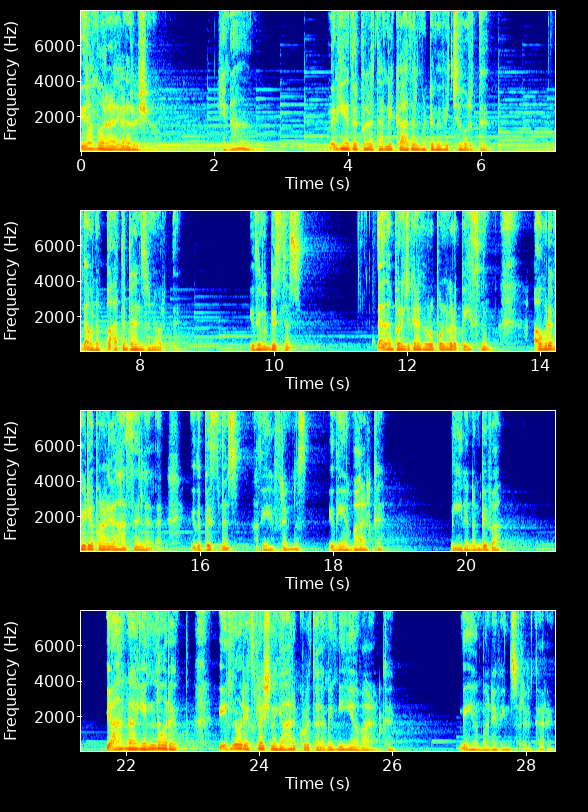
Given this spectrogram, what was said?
இது ரொம்ப ஒரு அழகான ஒரு விஷயம். ஏன்னா நிறைய எதிர்ப்புகளை தாண்டி காதல் மட்டுமே வச்ச ஒருத்தன். நான் உன்னை பார்த்துப்பேன்னு சொன்ன ஒருத்தன். இது பிஸ்னஸ் நல்லா புரிஞ்சுக்க எனக்கு ஒரு பொண்ணு கூட பேசணும். அவ கூட வீடியோ பண்ண எனக்கு ஆசை இல்லை இல்லை இது பிஸ்னஸ் அது என் ஃப்ரெண்ட்ஸ் இது என் வாழ்க்கை. நீ என்னை நம்பி வா. யார் நான் என்ன ஒரு என்ன ஒரு எக்ஸ்பிளேஷனை யாருக்கு கொடுத்தாலுமே நீ என் வாழ்க்கை. நீ என் மனைவின்னு சொல்லியிருக்காரு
